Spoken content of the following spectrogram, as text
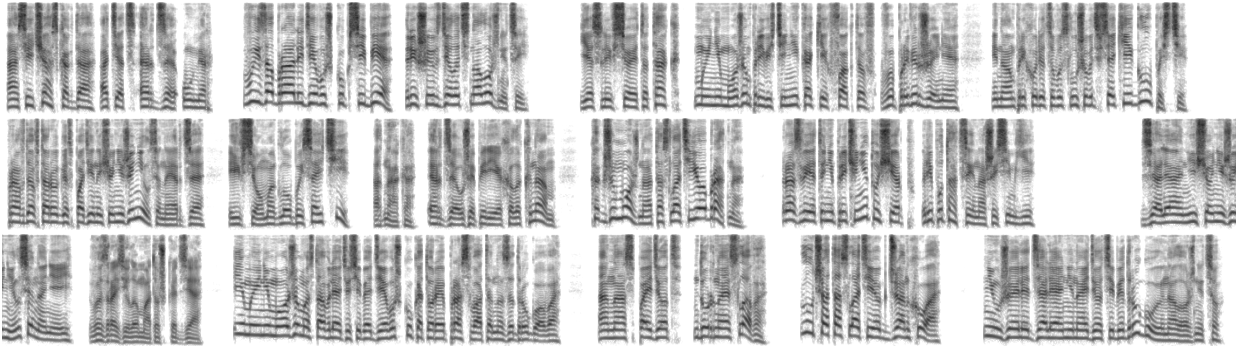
А сейчас, когда отец Эрдзе умер, вы забрали девушку к себе, решив сделать наложницей. Если все это так, мы не можем привести никаких фактов в опровержение, и нам приходится выслушивать всякие глупости. Правда, второй господин еще не женился на Эрдзе, и все могло бы сойти. Однако Эрдзе уже переехала к нам. Как же можно отослать ее обратно? Разве это не причинит ущерб репутации нашей семьи?» «Дзялянь еще не женился на ней», — возразила матушка Дзя. «И мы не можем оставлять у себя девушку, которая просватана за другого. А нас пойдет дурная слава. Лучше отослать ее к Джанхуа. Неужели Дзялянь не найдет себе другую наложницу?»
